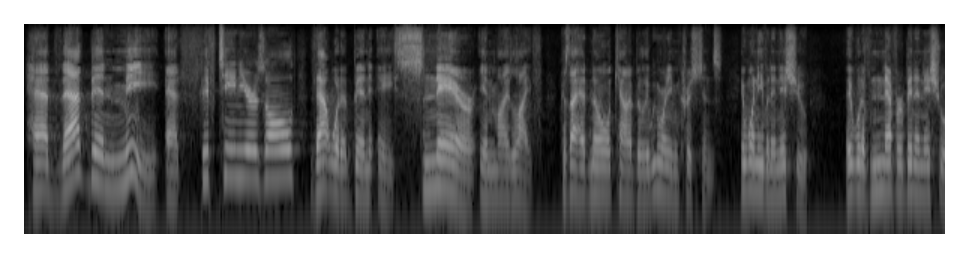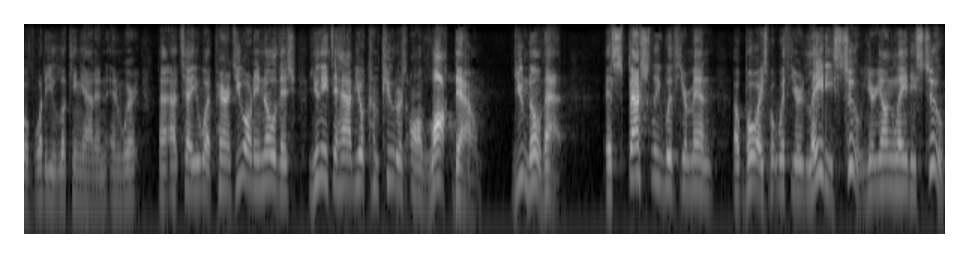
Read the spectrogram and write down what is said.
had that been me at 15 years old, that would have been a snare in my life because I had no accountability. We weren't even Christians. It wasn't even an issue. It would have never been an issue of what are you looking at and, and where. I, tell you what, parents, you already know this. You need to have your computers on lockdown. You know that. Especially with your men, uh, boys, but with your ladies too, your young ladies too.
